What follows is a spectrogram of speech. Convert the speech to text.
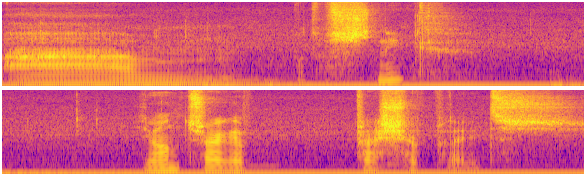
Um, what was sneak? You want to trigger pressure plates.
